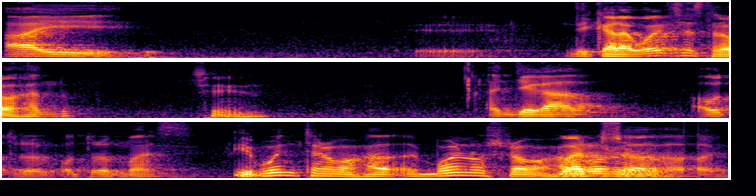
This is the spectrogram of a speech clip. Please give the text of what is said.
hay nicaragüenses trabajando. Sí. Han llegado a otros otros más. Y buen trabajador, buenos trabajadores. Buenos trabajadores.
